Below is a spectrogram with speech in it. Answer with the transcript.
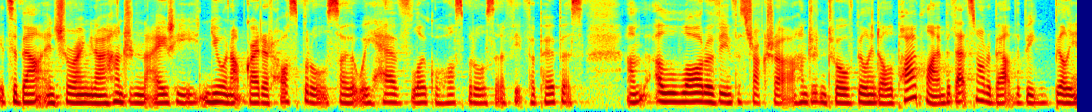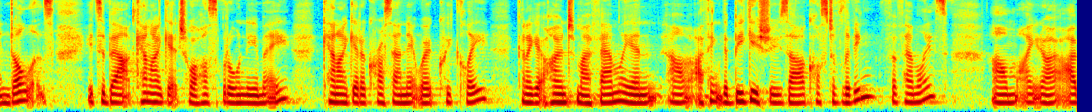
It's about ensuring, you know, 180 new and upgraded hospitals so that we have local hospitals that are fit for purpose. Um, a lot of infrastructure, $112 billion pipeline, but that's not about the big billion dollars. It's about can I get to a hospital near me? Can I get across our network quickly? Can I get home to my family? And um, I think the big issues are cost of living for families. Um, I, you know, I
